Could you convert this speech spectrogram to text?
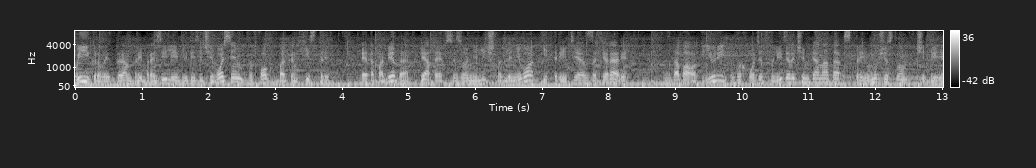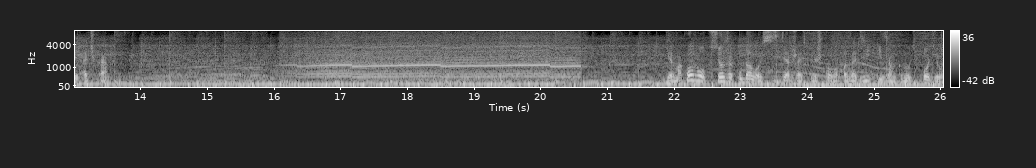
выигрывает Гран-при Бразилии 2008 The Fog Back in History. Эта победа пятая в сезоне лично для него и третья за Феррари. Вдобавок Юрий выходит в лидеры чемпионата с преимуществом в 4 очка. Ермакову все же удалось сдержать Плешкова позади и замкнуть подиум.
